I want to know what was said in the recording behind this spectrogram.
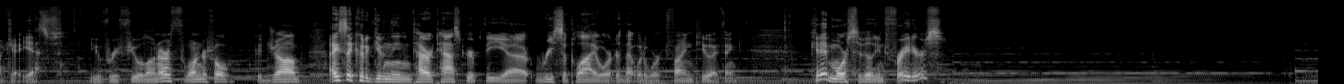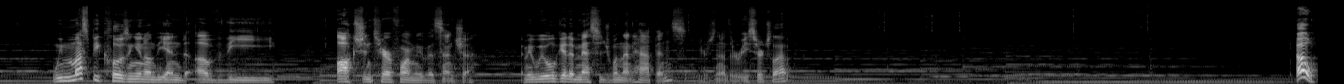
Okay, yes. You've refueled on Earth. Wonderful. Good job. I guess I could have given the entire task group the uh, resupply order. That would have worked fine too, I think. Okay, more civilian freighters. We must be closing in on the end of the auction terraforming of Essentia. I mean, we will get a message when that happens. There's another research lab. Oh!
